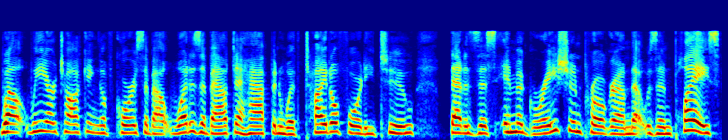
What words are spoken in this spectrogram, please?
Well, we are talking, of course, about what is about to happen with Title 42. That is this immigration program that was in place,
